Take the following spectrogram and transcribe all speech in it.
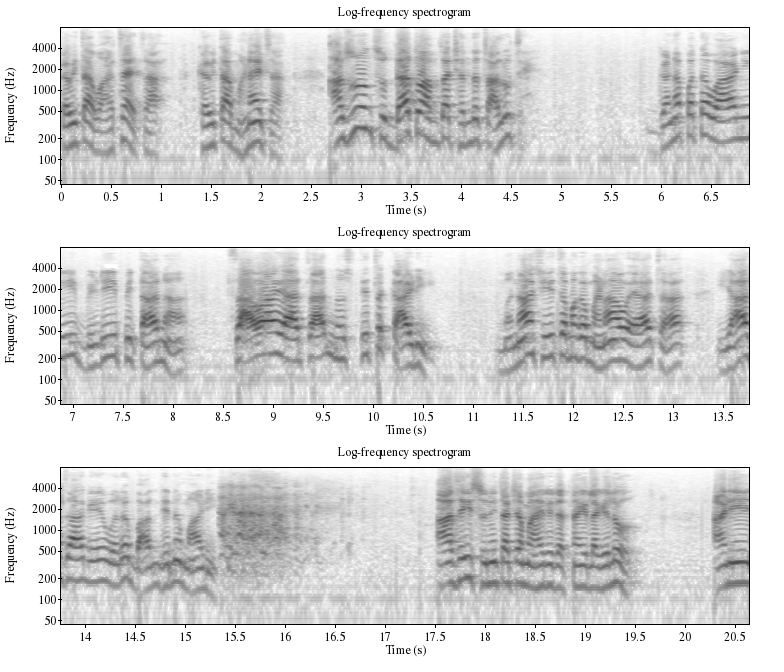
कविता वाचायचा कविता म्हणायचा. अजून सुद्धा तो आमचा छंद चालूच आहे. गणपत वाणी बिडी पिताना चावा याचा नुसतीच काडी. मनाशीच मग म्हणावयाचा या जागेवर बांधीन माडी. आजही सुनीताच्या माहेरी रत्नागिरीला गेलो आणि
